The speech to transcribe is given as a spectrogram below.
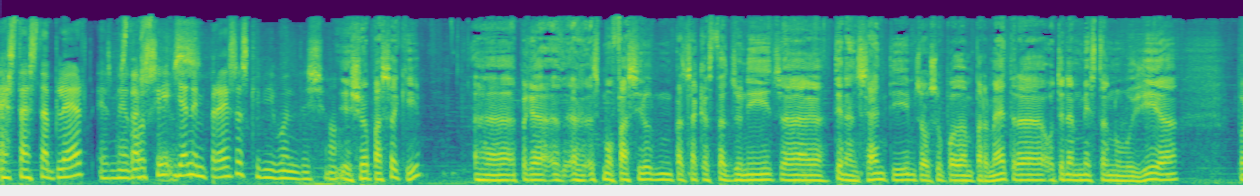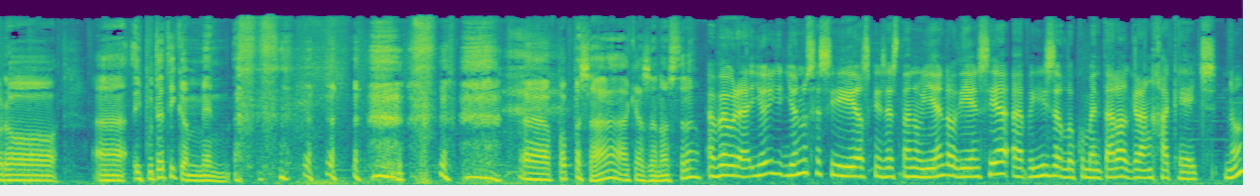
Està establert, és negoci, hi ha empreses que viuen d'això. I això passa aquí? Uh, perquè eh, és molt fàcil pensar que als Estats Units uh, tenen cèntims o s'ho poden permetre o tenen més tecnologia, però uh, hipotèticament uh, pot passar a casa nostra? A veure, jo, jo no sé si els que ens estan oient, l'audiència, ha vist el documental El Gran Hackeig, no?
